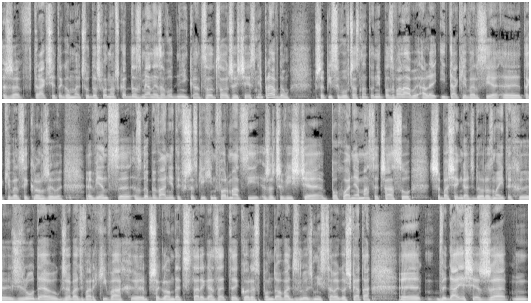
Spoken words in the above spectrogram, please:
że w trakcie tego meczu doszło na przykład do zmiany zawodnika, co, co oczywiście jest nieprawdą. Przepisy wówczas na to nie pozwalały, ale i takie wersje, takie wersje krążyły. Więc zdobywanie tych wszystkich informacji rzeczywiście pochłania masę czasu. Trzeba sięgać do rozmaitych y, źródeł, grzebać w archiwach, y, przeglądać stare gazety, korespondować z ludźmi z całego świata. Y, Wydaje się, że mm,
